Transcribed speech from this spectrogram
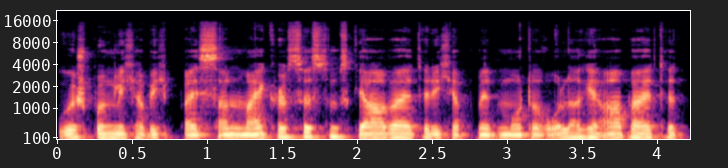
ursprünglich habe ich bei Sun Microsystems gearbeitet, ich habe mit Motorola gearbeitet.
